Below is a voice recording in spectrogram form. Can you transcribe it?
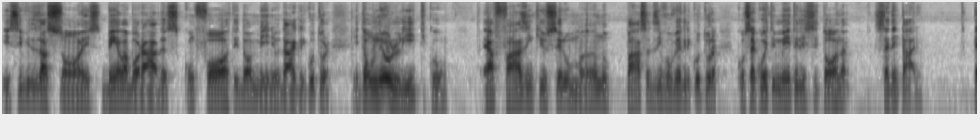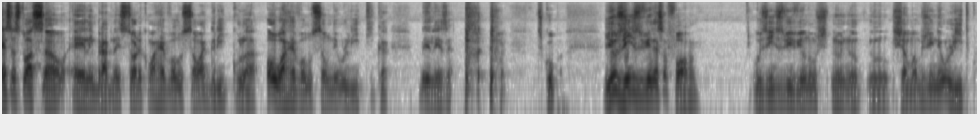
e civilizações bem elaboradas com forte domínio da agricultura. Então, o neolítico é a fase em que o ser humano passa a desenvolver a agricultura. Consequentemente, ele se torna sedentário. Essa situação é lembrada na história como a Revolução Agrícola ou a Revolução Neolítica. Beleza? Desculpa. E os índios viviam dessa forma. Os índios viviam no, no, no, no que chamamos de Neolítico.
